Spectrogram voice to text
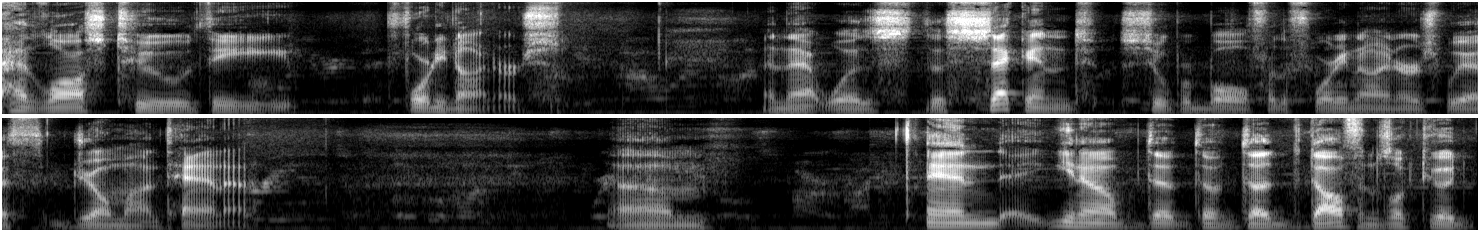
had lost to the 49ers. And that was the second Super Bowl for the 49ers with Joe Montana. Um, and you know the, the the Dolphins looked good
